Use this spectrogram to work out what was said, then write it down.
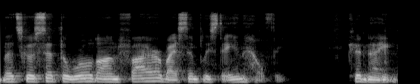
Let's go set the world on fire by simply staying healthy. Good night.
